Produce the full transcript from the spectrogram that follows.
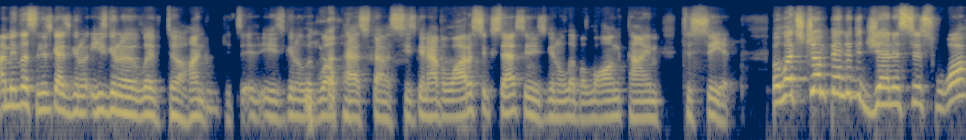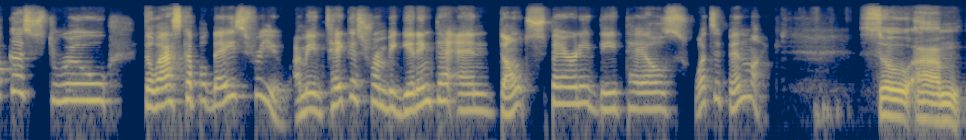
I mean, listen, this guy's gonna he's gonna live to 100. It's, he's gonna live well past us. He's gonna have a lot of success and he's gonna live a long time to see it. But let's jump into the Genesis. Walk us through the last couple days for you. I mean, take us from beginning to end. Don't spare any details. What's it been like? So um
